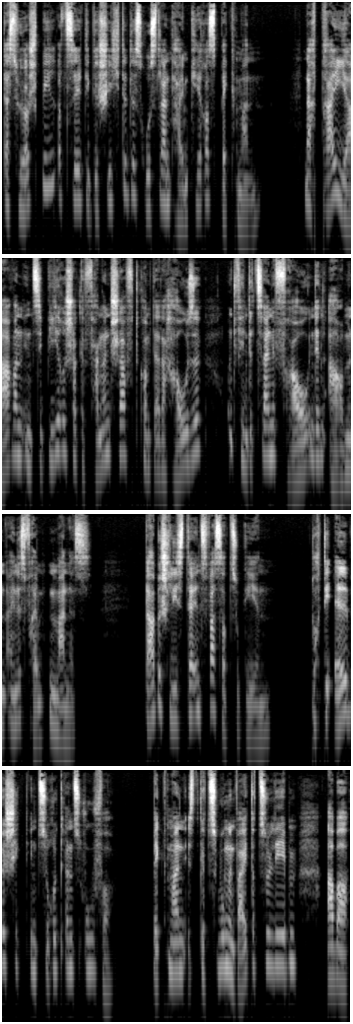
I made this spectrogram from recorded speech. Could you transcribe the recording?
Das Hörspiel erzählt die Geschichte des Russland-Heimkehrers Beckmann. Nach drei Jahren in sibirischer Gefangenschaft kommt er nach Hause und findet seine Frau in den Armen eines fremden Mannes. Da beschließt er, ins Wasser zu gehen. Doch die Elbe schickt ihn zurück ans Ufer. Beckmann ist gezwungen weiterzuleben, aber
